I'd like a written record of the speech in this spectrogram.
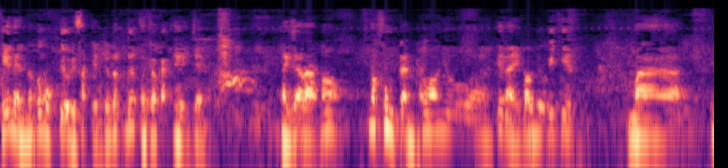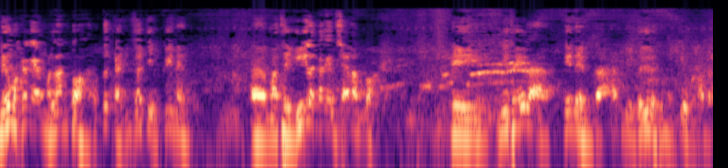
cái nền nó có mục tiêu để phát triển cho đất nước và cho các thế hệ trẻ. Thành ra là nó nó không cần có bao nhiêu ờ, cái này, bao nhiêu cái kia. Mà nếu mà các em mà lan tỏa tất cả những giá trị của cái nền ờ, mà thầy nghĩ là các em sẽ lan tỏa, thì như thế là cái nền đã đi tới được cái mục tiêu của nó rồi.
